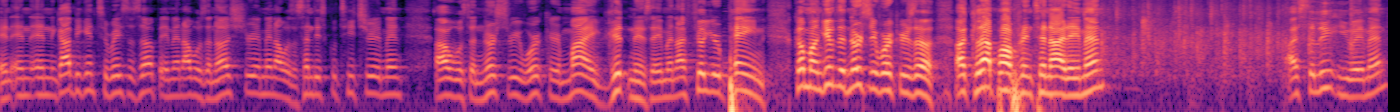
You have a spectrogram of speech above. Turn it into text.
And, and, and God began to raise us up. Amen. I was an usher. Amen. I was a Sunday school teacher. Amen. I was a nursery worker. My goodness. Amen. I feel your pain. Come on, give the nursery workers a, a clap offering tonight. Amen. I salute you. Amen.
